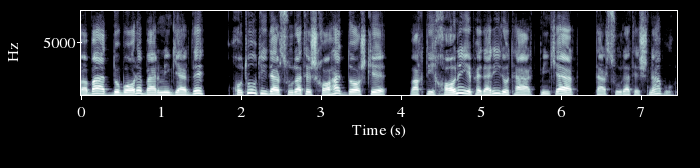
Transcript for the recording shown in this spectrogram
و بعد دوباره برمیگرده خطوطی در صورتش خواهد داشت که وقتی خانه پدری رو ترک می‌کرد در صورتش نبود.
